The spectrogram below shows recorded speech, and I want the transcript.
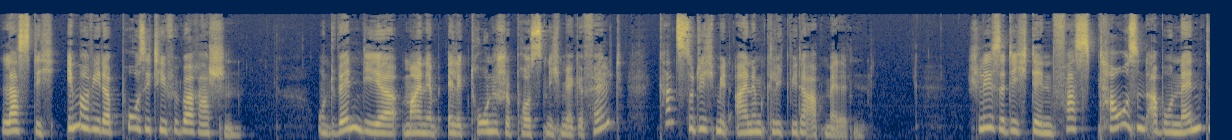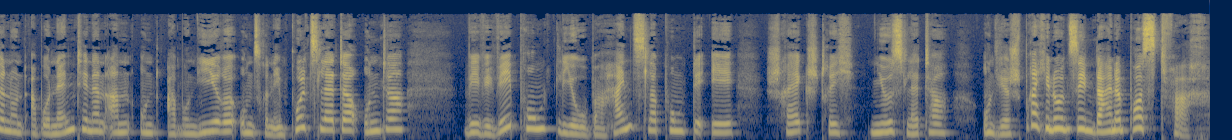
Lass dich immer wieder positiv überraschen. Und wenn dir meine elektronische Post nicht mehr gefällt, kannst du dich mit einem Klick wieder abmelden. Schließe dich den fast 1000 Abonnenten und Abonnentinnen an und abonniere unseren Impulsletter unter www.liobaheinzler.de-newsletter und wir sprechen uns in deinem Postfach.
